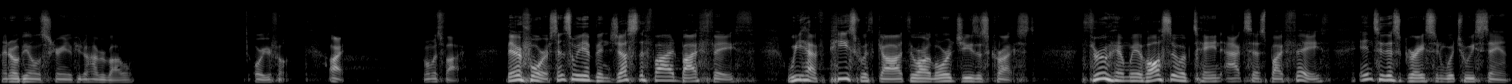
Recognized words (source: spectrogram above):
And it'll be on the screen if you don't have your Bible or your phone. All right, Romans 5. Therefore, since we have been justified by faith, we have peace with God through our Lord Jesus Christ. Through him, we have also obtained access by faith into this grace in which we stand.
